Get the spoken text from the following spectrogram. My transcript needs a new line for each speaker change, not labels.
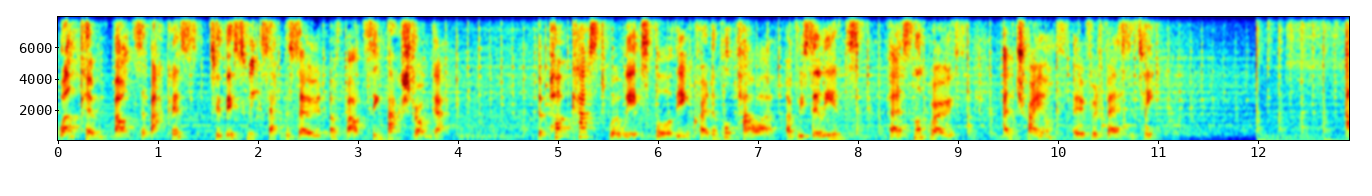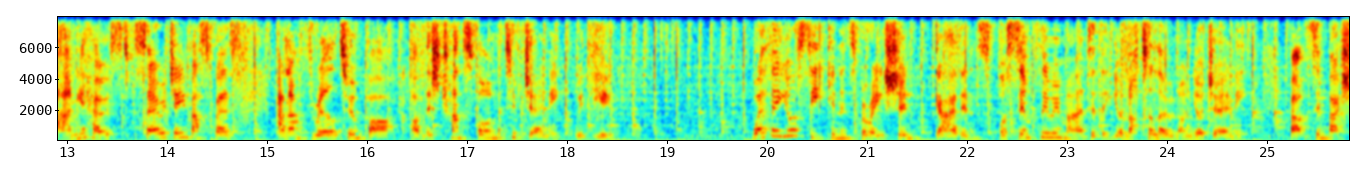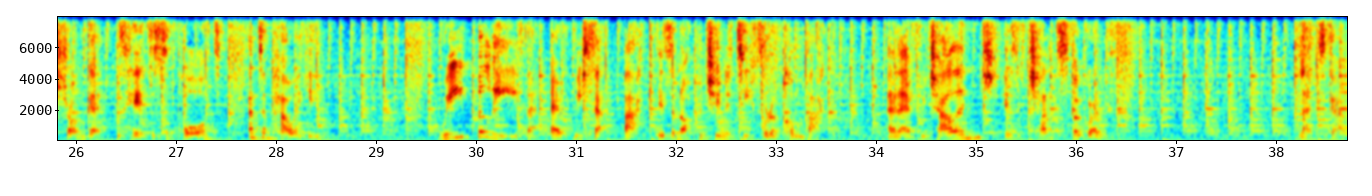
Welcome, bouncer backers, to this week's episode of Bouncing Back Stronger, the podcast where we explore the incredible power of resilience, personal growth, and triumph over adversity. I'm your host, Sarah Jane Vasquez, and I'm thrilled to embark on this transformative journey with you. Whether you're seeking inspiration, guidance, or simply reminded that you're not alone on your journey, Bouncing Back Stronger is here to support and empower you. We believe that every setback is an opportunity for a comeback, and every challenge is a chance for growth. Let's go.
